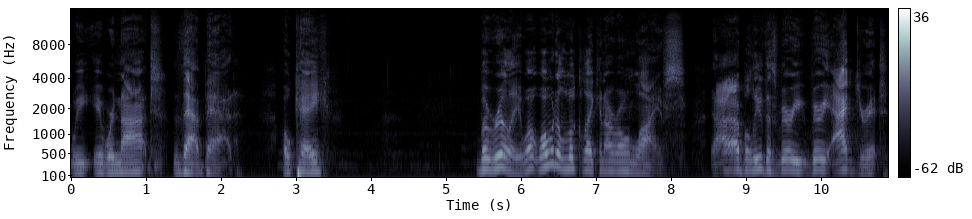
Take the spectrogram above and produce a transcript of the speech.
We it, we're not that bad, okay? But really, what what would it look like in our own lives? I, I believe that's very very accurate.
